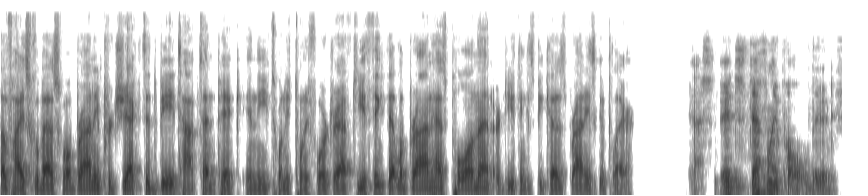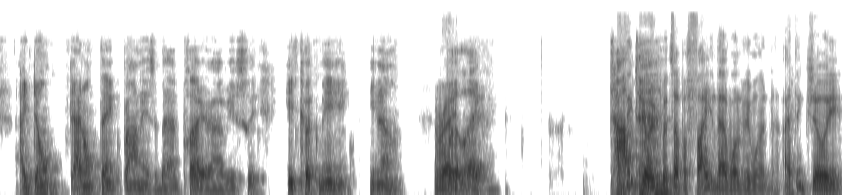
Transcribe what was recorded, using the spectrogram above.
of high school basketball. Bronny projected to be a top 10 pick in the 2024 draft. Do you think that LeBron has pull on that, or do you think it's because Bronny's a good player? Yes, it's definitely a Pole, dude. I don't I don't think Bronny is a bad player, obviously. He'd cook me, you know. Right. But like top I think Joey puts up a fight in that 1v1. I think Joey,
